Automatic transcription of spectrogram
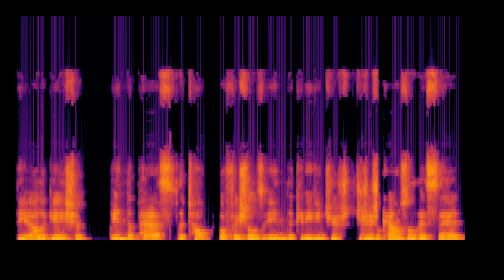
the allegation, in the past, the top officials in the Canadian Judicial Council has said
